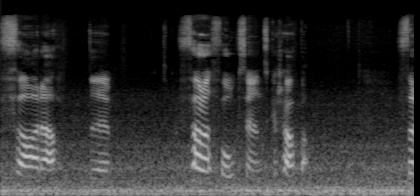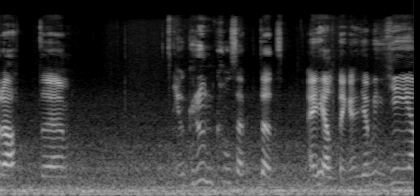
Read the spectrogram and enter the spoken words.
för att, eh, för att folk sen ska köpa. För att eh, grundkonceptet är helt enkelt, jag vill ge,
